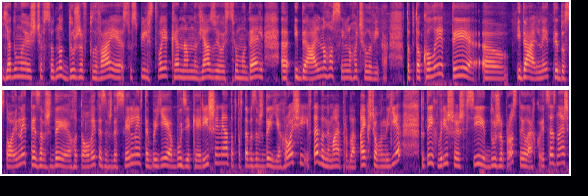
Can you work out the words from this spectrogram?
Я думаю, що все одно дуже впливає суспільство, яке нам нав'язує ось цю модель е, ідеального сильного чоловіка. Тобто, коли ти е, ідеальний, ти достойний, ти завжди готовий, ти завжди сильний, в тебе є будь-яке рішення, тобто в тебе завжди є гроші, і в тебе немає проблем. А якщо вони є, то ти їх вирішуєш всі дуже просто і легко. І це знаєш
